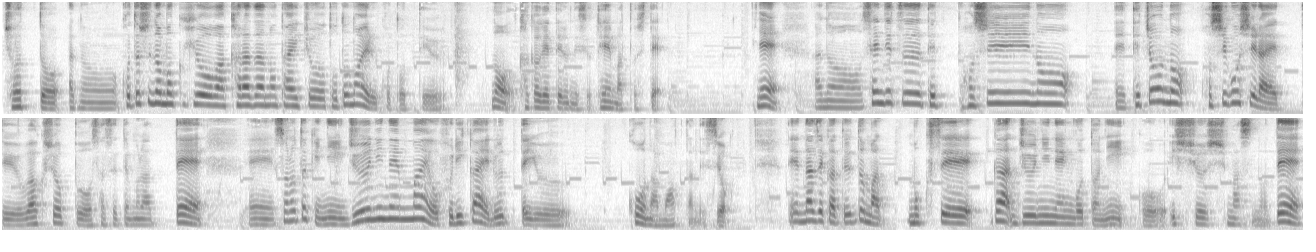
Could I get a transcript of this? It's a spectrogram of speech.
ちょっとあの今年の目標は体の体調を整えることっていうのを掲げてるんですよテーマとして。であの先日星のえ手帳の星ごしらえっていうワークショップをさせてもらって、えー、その時に12年前を振り返るっていうコーナーもあったんですよ。でなぜかというと、まあ、木星が12年ごとにこう一周しますので、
